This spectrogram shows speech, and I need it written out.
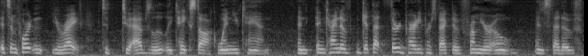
It's important, you're right, to to absolutely take stock when you can and and kind of get that third party perspective from your own instead of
